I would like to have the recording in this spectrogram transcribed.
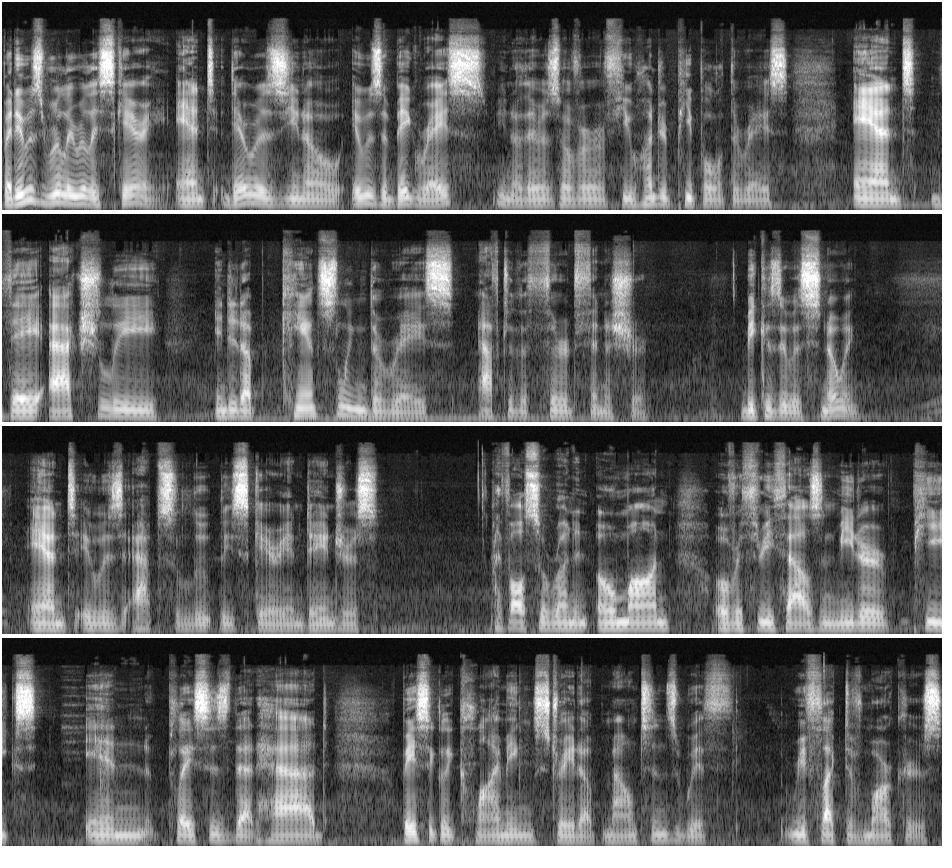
But it was really, really scary. And there was, you know, it was a big race. You know, there was over a few hundred people at the race, and they actually ended up canceling the race after the third finisher because it was snowing. And it was absolutely scary and dangerous. I've also run in Oman over 3,000 meter peaks in places that had basically climbing straight up mountains with reflective markers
